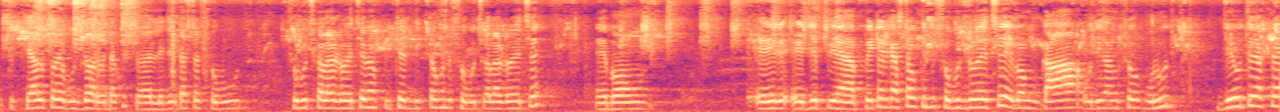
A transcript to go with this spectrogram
একটু খেয়াল করে বুঝতে পারবে। দেখো লেজের কাজটা সবুজ সবুজ কালার রয়েছে এবং পিঠের দিকটাও কিন্তু সবুজ কালার রয়েছে এবং এর, এই যে পেটের কাজটাও কিন্তু সবুজ রয়েছে এবং গা অধিকাংশ হলুদ যেহেতু একটা,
